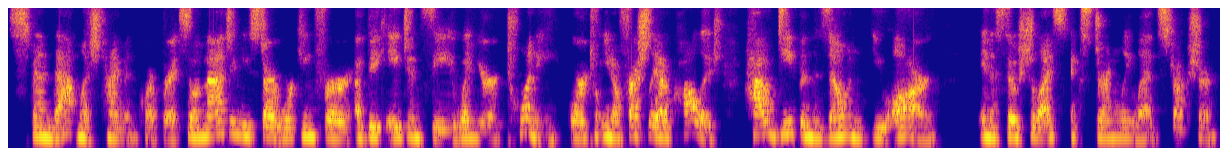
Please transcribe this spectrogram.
spend that much time in corporate. So imagine you start working for a big agency when you're 20 or you know freshly out of college, how deep in the zone you are in a socialized externally led structure.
